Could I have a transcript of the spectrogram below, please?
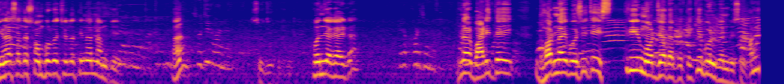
যিনার সাথে সম্পর্ক ছিল তিনার নাম কি? হ্যাঁ? সুজিত ভান্ডার। সুজিত ভান্ডার। কোন জায়গায় এটা? এটা জন্য আপনার বাড়িতে ধর্নায় বসেছে স্ত্রীর মর্যাদা পেতে, কি বলবেন বিষয় আমি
